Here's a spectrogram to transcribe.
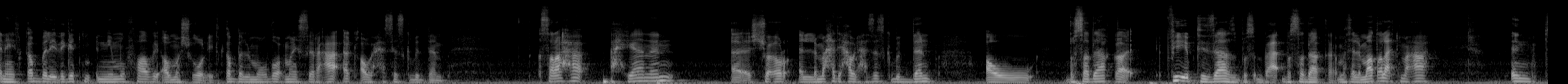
إنه يتقبل إذا قلت إني مو فاضي أو مشغول يتقبل الموضوع ما يصير عائق أو يحسسك بالذنب. صراحة أحيانا آه، الشعور اللي ما حد يحاول يحسسك بالذنب أو بصداقة في ابتزاز بالصداقه مثلا ما طلعت معاه أنت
